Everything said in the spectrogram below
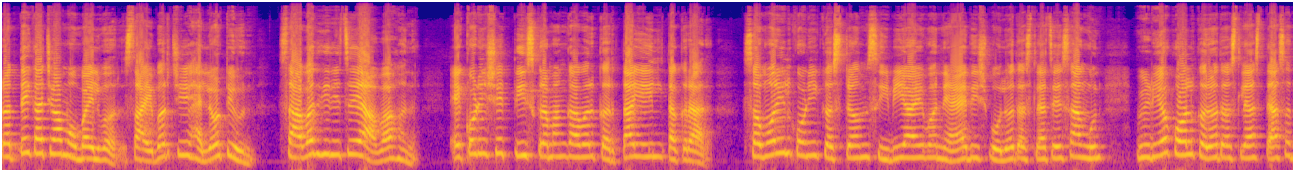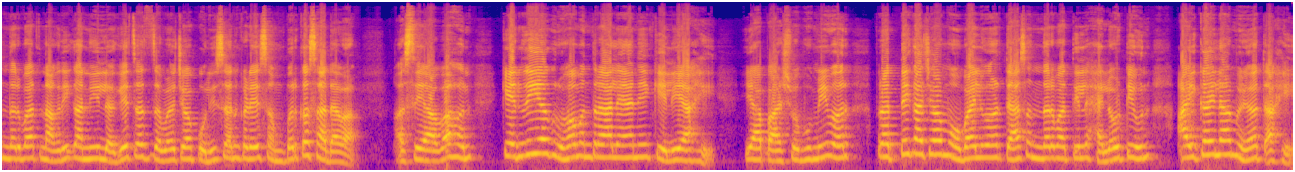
प्रत्येकाच्या मोबाईलवर सायबरची हॅलो ट्यून सावधगिरीचे आवाहन एकोणीसशे तीस क्रमांकावर करता येईल तक्रार. समोरील कोणी कस्टम सीबीआय व न्यायाधीश बोलत असल्याचे सांगून व्हिडिओ कॉल करत असल्यास त्या संदर्भात नागरिकांनी लगेचच जवळच्या पोलिसांकडे संपर्क साधावा असे आवाहन केंद्रीय गृहमंत्रालयाने केले आहे. या पार्श्वभूमीवर प्रत्येकाच्या मोबाईलवर त्या संदर्भातील हॅलो ट्यून ऐकायला मिळत आहे.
